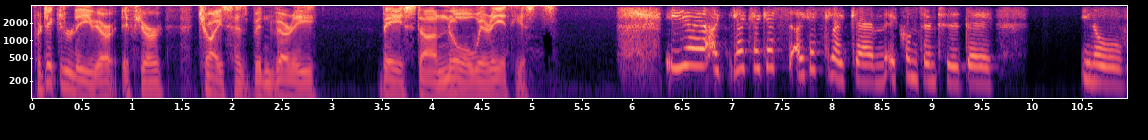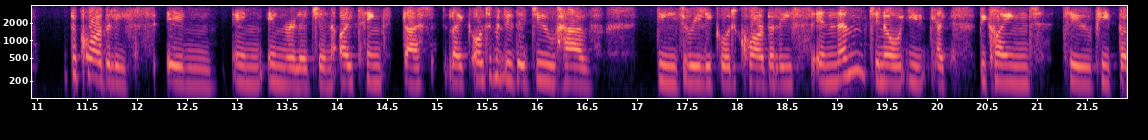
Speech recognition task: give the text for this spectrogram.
particularly if your choice has been very based on no, we're atheists. Yeah, I, like I guess I guess like um, it comes into the, you know, the core beliefs in in in religion. I think that like ultimately they do have these really good core beliefs in them. You know, you like be kind to people,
